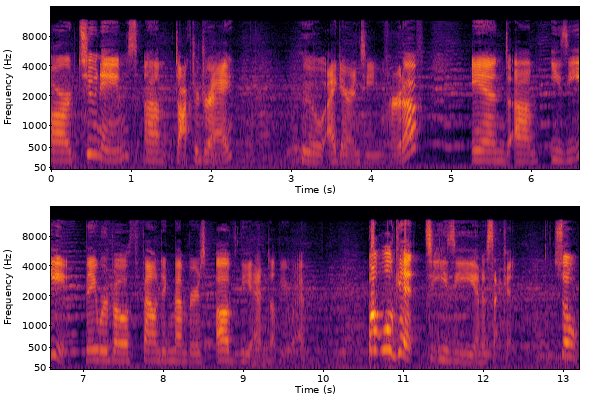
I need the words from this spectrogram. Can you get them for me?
are two names um, Dr. Dre, who I guarantee you've heard of, and um, Easy E. They were both founding members of the NWA. But we'll get to Easy E in a second. So,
